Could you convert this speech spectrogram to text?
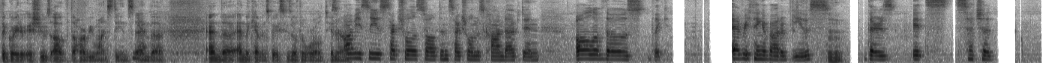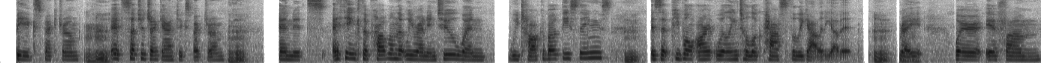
the greater issues of the harvey weinsteins and the and the and the kevin spaceys of the world you know obviously sexual assault and sexual misconduct and all of those like everything about abuse Mhm. there's it's such a big spectrum Mhm. it's such a gigantic spectrum Mhm. and it's i think the problem that we run into when we talk about these things Mhm. is that people aren't willing to look past the legality of it Mhm. right where if um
